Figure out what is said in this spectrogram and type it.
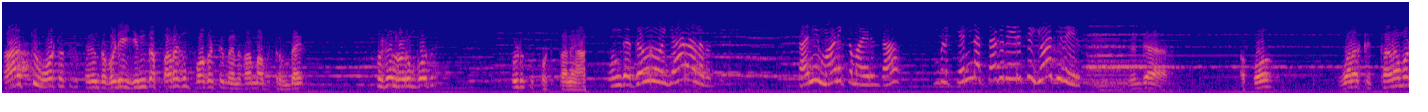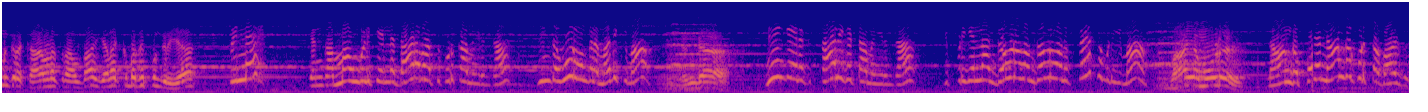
ஆற்று ஓட்டத்துக்கு தகுந்தபடி இந்த படகும் போகட்டும் என்னதான் விட்டு இருந்தேன் புயல் வரும்போது துடுப்பு போட்டுத்தானே உங்க கௌரவம் யாரால வந்து? தனி மாணிக்கமா இருந்தா உங்களுக்கு என்ன தகுதி இருக்கு யோகிதை இருக்கு? எங்க? அப்போ உனக்கு கணவன்கிற காரணத்தினால்தான் எனக்கு மதிப்புங்கிறியா? பின்ன? எங்க அம்மா உங்களுக்கு என்ன தாரவாத்து கொடுக்காம இருந்தா? இந்த ஊர் உங்களை மதிக்குமா? நீங்க எனக்கு தாலி கட்டாம இருந்தா இப்படி எல்லாம் கௌரவம் கௌரவம் பேச முடியுமா? வாய மூடு. நாங்க போன நாங்க கொடுத்த வாழ்வு.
